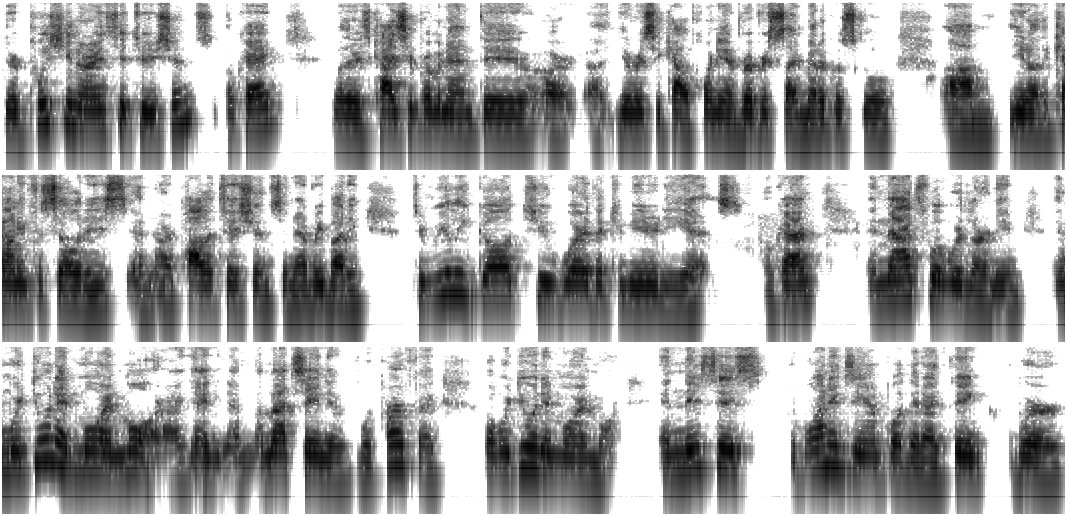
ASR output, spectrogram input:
they're pushing our institutions, okay, whether it's Kaiser Permanente or uh, University of California, Riverside Medical School, um, you know, the county facilities and our politicians and everybody to really go to where the community is, okay? And that's what we're learning. And we're doing it more and more. I, I'm not saying that we're perfect, but we're doing it more and more. And this is one example that I think we're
